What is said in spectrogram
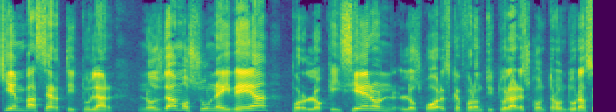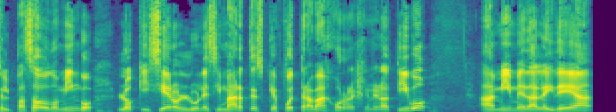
quién va a ser titular. Nos damos una idea por lo que hicieron los jugadores que fueron titulares contra Honduras el pasado domingo, lo que hicieron lunes y martes, que fue trabajo regenerativo. A mí me da la idea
